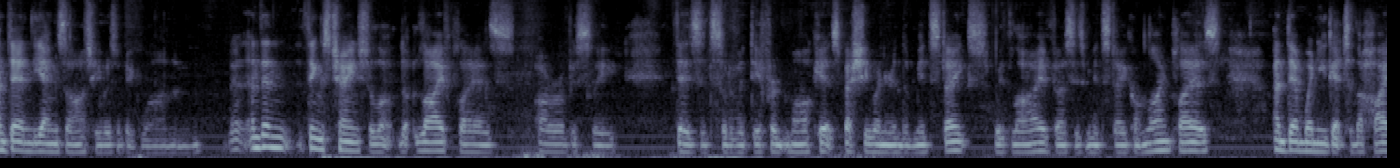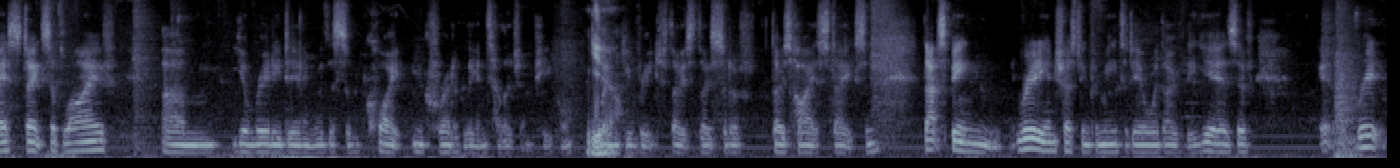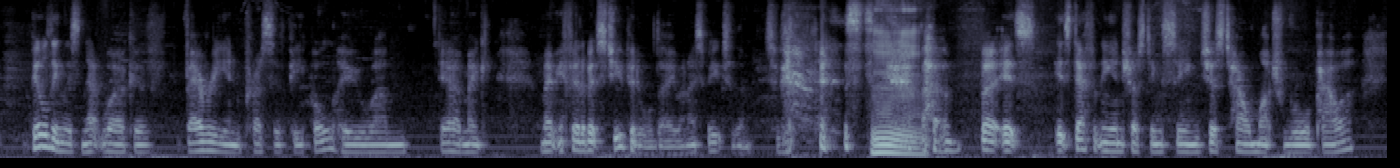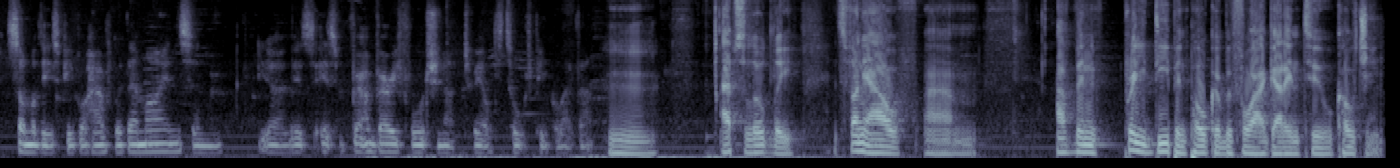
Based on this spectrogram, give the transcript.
and then the anxiety was a big one, and and then things changed a lot. Live players are obviously there's a sort of a different market, especially when you're in the mid stakes with live versus mid stake online players. And then when you get to the highest stakes of live, um, you're really dealing with some quite incredibly intelligent people Yeah. when you reach those those sort of those higher stakes, and that's been really interesting for me to deal with over the years of re- building this network of very impressive people who, um, yeah, make make me feel a bit stupid all day when I speak to them. To be honest, Hmm. um, but it's it's definitely interesting seeing just how much raw power some of these people have with their minds, and you know, it's it's I'm very fortunate to be able to talk to people like that. Hmm. Absolutely. It's funny how um, I've been pretty deep in poker before I got into coaching.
